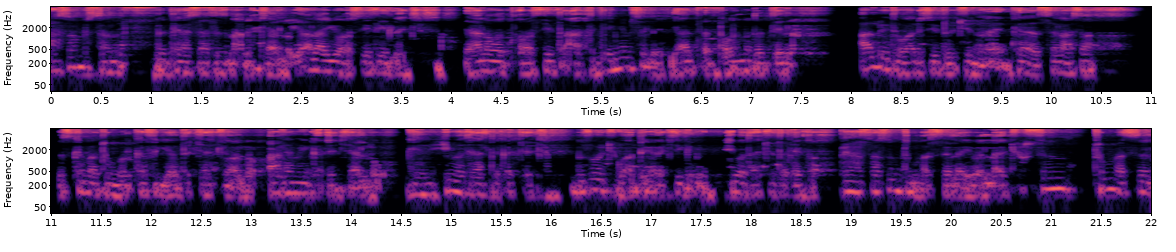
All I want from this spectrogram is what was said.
አስራ አምስት ዓመት በፒያሳ ተዝናንቻለሁ። ያላየኋት ሴት የለች፣ ያላወጣኋት ሴት አትገኝም ስል ያልጠጣሁት መጠጥ የለም። አሉ የተባሉ ሴቶችን ከሰላሳ እስከ መቶ ብር ከፍዬ አውጥቻቸዋለሁ። ዓለሜን ቀጭቻለሁ፣ ግን ህይወት ያልተቀጨችም። ብዙዎች ጓደኞች ግን ህይወታቸው ተቀጭቷል። ፒያሳ ስንቱን መሰለ ይበላችሁ፣ ስንቱን መሰለ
